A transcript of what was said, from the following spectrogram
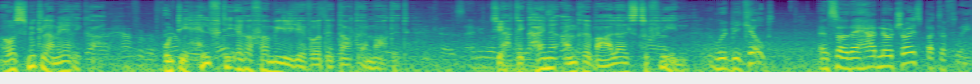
aus Mittelamerika und die Hälfte ihrer Familie wurde dort ermordet. Sie hatte keine andere Wahl als zu fliehen. would be killed. And so they had no choice but to flee.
